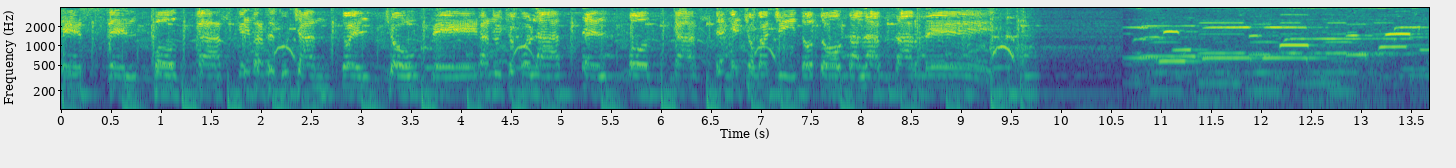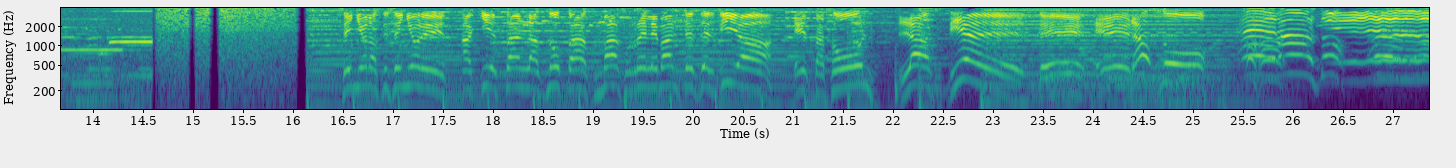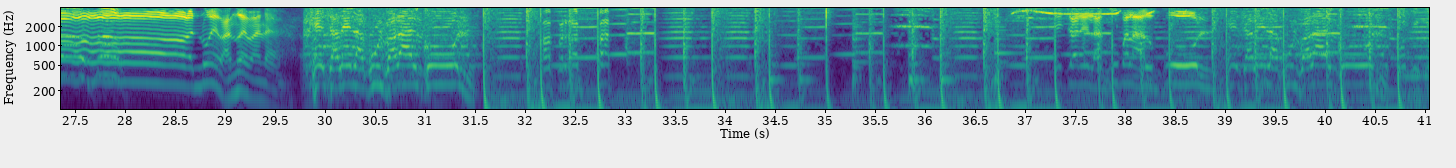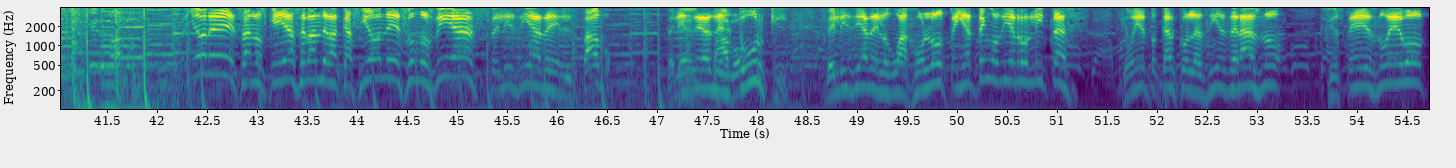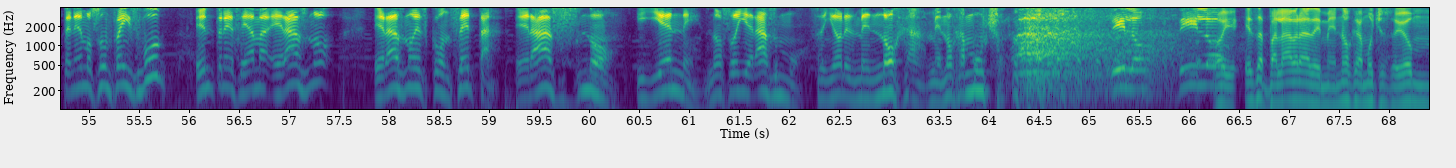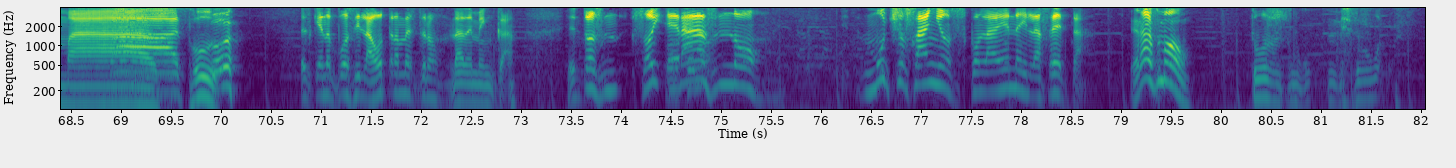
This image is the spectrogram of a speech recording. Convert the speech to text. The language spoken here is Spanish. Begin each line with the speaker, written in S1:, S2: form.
S1: Es el podcast que estás escuchando, el show de Gano y Chocolate, el podcast de Hecho Machito todas las tardes.
S2: Señoras y señores, aquí están las notas más relevantes del día. Estas son las 10 de Erasmo.
S3: ¡Erasmo!
S4: ¡Erasmo! Nueva, nueva, nada.
S3: Échale la culpa al alcohol.
S4: Échale la culpa al alcohol.
S3: Échale la culpa al alcohol.
S4: Señores, a los que ya se van de vacaciones unos días, feliz día del pavo. Feliz día del turqui. Feliz día del guajolote. Ya tengo 10 rolitas que voy a tocar con las 10 de Erasno. Si usted es nuevo, tenemos un Facebook. Entre, se llama Erasno. Erasno es con Z. Erasno. Y N. No soy Erasmo. Señores, me enoja. Me enoja mucho.
S5: Dilo, dilo.
S6: Oye, esa palabra de me enoja mucho soy yo más. Puh.
S4: Es que no puedo decir la otra, maestro. La de Menca. Entonces, soy Erasno. Muchos años con la N y la Z.
S7: Erasmo.
S4: Tus.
